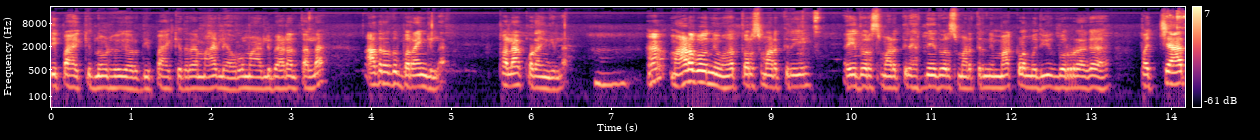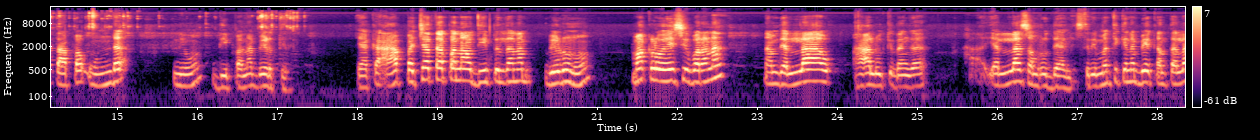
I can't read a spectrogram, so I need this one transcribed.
ದೀಪ ಹಾಕಿದ್ ನೋಡಿ ಹೋಗಿ ಅವ್ರು ದೀಪ ಹಾಕಿದ್ರೆ, ಮಾಡಲಿ, ಅವರು ಮಾಡಲಿ ಬೇಡ ಅಂತಲ್ಲ. ಆದ್ರೆ ಅದು ಬರಂಗಿಲ್ಲ. ಫಲ ಕೊಡಂಗಿಲ್ಲ. ಹಾಂ ಮಾಡ್ಬೋದು ನೀವು. ಹತ್ತು ವರ್ಷ ಮಾಡ್ತೀರಿ, ಐದು ವರ್ಷ ಮಾಡ್ತೀರಿ, ಹದಿನೈದು ವರ್ಷ ಮಾಡ್ತೀರಿ, ನಿಮ್ಮ ಮಕ್ಕಳ ಮದುವೆಗೆ ಬರೋರಾಗ ಪಶ್ಚಾತ್ತಾಪ ಉಂಡ ನೀವು ದೀಪನ ಬೇಡ್ತೀರಿ ಯಾಕೆ, ಆ ಪಶ್ಚಾತ್ತಾಪ ನಾವು ದೀಪ ಇಲ್ದನ ಬೇಡೂನು ಮಕ್ಕಳು ವಯಸ್ಸಿಗೆ ಬರೋಣ ನಮ್ದೆಲ್ಲ ಹಾಲು ಉಕ್ಕಿದಂಗೆ, ಎಲ್ಲ ಸಮೃದ್ಧಿ ಆಗಲಿ. ಶ್ರೀಮಂತಿಕೆನ ಬೇಕಂತಲ್ಲ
